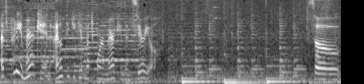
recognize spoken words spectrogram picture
that's pretty American. I don't think you get much more American than cereal. So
